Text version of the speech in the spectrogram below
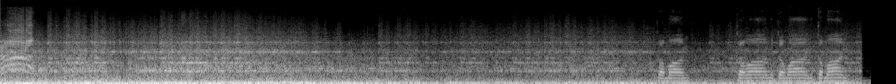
Ah! Come on, come on, come on, come on.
